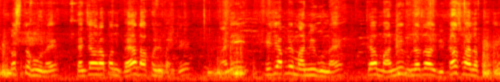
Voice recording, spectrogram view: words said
कष्ट होऊ नये त्यांच्यावर आपण दया दाखवली पाहिजे. आणि हे जे आपले मानवी गुण आहे त्या मानवी गुणाचा विकास व्हायला पाहिजे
